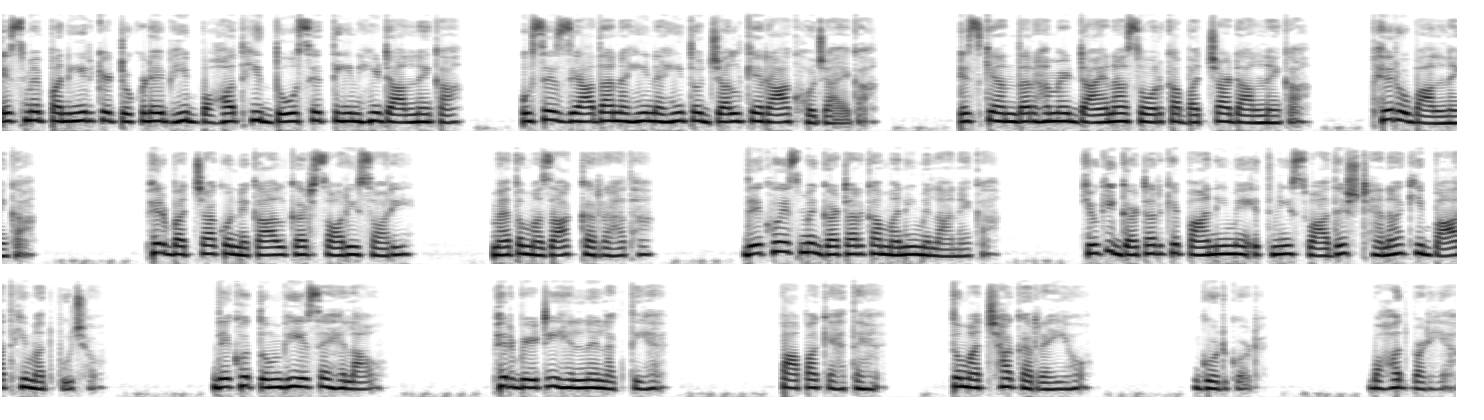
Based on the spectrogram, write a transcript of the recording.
इसमें पनीर के टुकड़े भी बहुत ही दो से तीन ही डालने का। उसे ज़्यादा नहीं नहीं तो जल के राख हो जाएगा। इसके अंदर हमें डायनासोर का बच्चा डालने का, फिर उबालने का। फिर बच्चा को निकाल कर सॉरी सॉरी, मैं तो मज़ाक कर रहा था। देखो इसमें गटर का मनी मिलाने का। क्योंकि गटर के पानी में इतनी स्वादिष्ट है ना कि बात ही मत पूछो। देखो, तुम भी इसे हिलाओ। फिर बेटी हिलने लगती है। पापा कहते हैं, तुम अच्छा कर रही हो। Good good. बहुत बढ़िया।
